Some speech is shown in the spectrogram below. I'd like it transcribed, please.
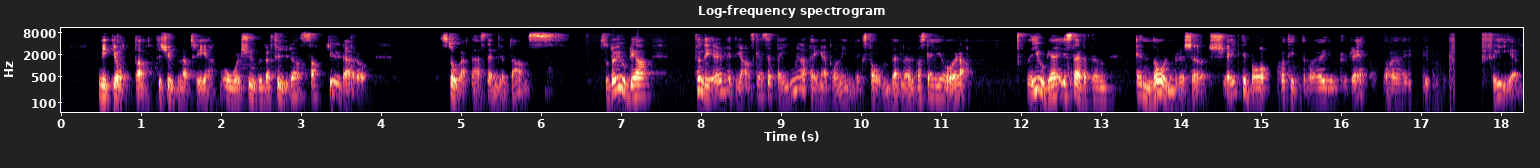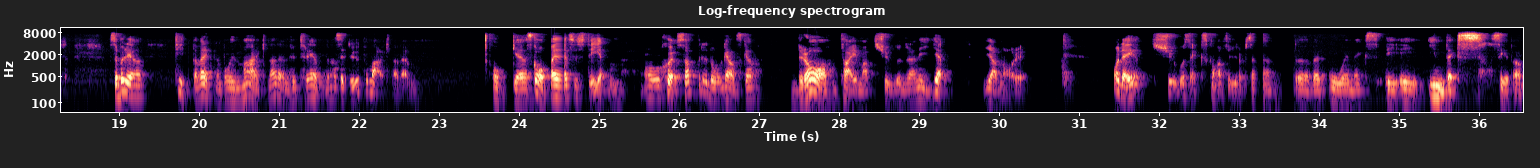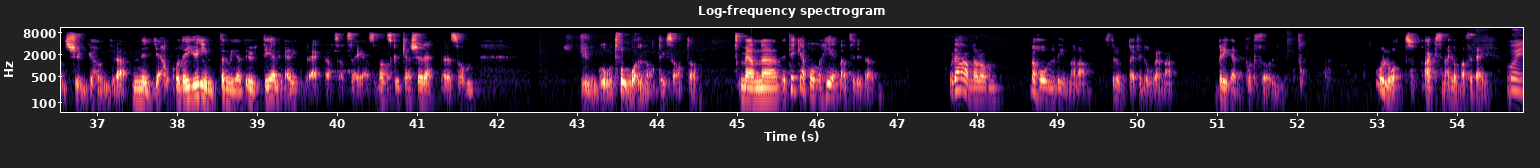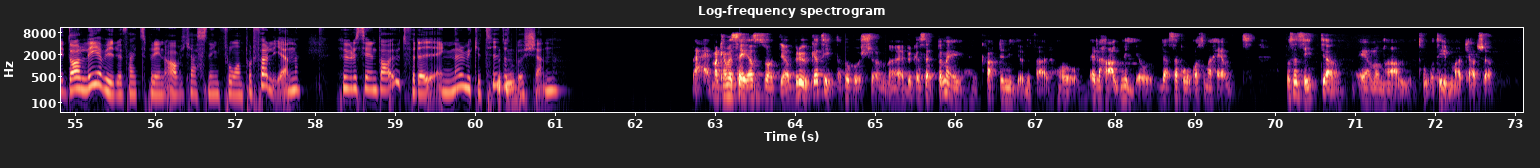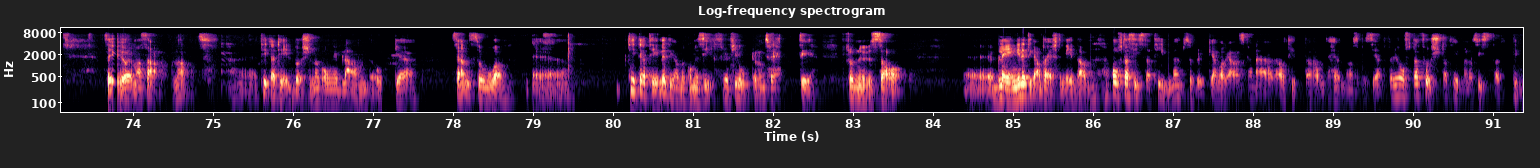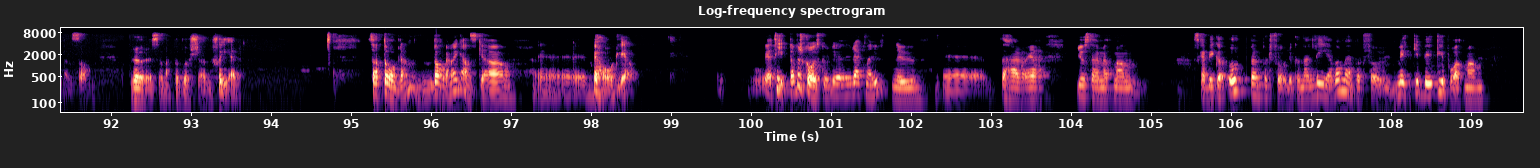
98 till 2003. År 2004 satt ju där och stod att det här stämde ju inte alls. Så då gjorde jag, funderade lite grann, ska jag sätta in mina pengar på en indexfond eller vad ska jag göra? Då gjorde jag istället en enorm research. Jag gick tillbaka och tittade vad jag gjort rätt, vad jag gjort fel. Så började jag titta verkligen på hur marknaden, hur trenderna sett ut på marknaden. Och eh, skapa ett system och sjösatte det då ganska bra tajmat 2009 i januari. Och det är 26,4 % över OMXPE-index sedan 2009. Och det är ju inte med utdelningar inräknat så att säga. Så man skulle kanske räkna det som 22 eller någonting sånt. Då. Men eh, det tickar på hela tiden. Och det handlar om behåll vinnarna, strunta i förlorarna, bred portfölj och låt aktierna jobba för dig. Och idag lever du faktiskt på din avkastning från portföljen. Hur ser en dag ut för dig? Ägnar du mycket tid mm. åt börsen? Nej, man kan väl säga så att jag brukar titta på börsen. Jag brukar sätta mig kvart i nio ungefär, och, eller halv nio och läsa på vad som har hänt. Och sen sitter jag en och en halv, två timmar kanske. Sen gör jag en massa annat. Eh, tittar till börsen någon gång ibland och eh, sen så eh, tittar jag till lite grann. Då kommer siffror 14.30 från USA. Eh, blänger lite grann på eftermiddagen. Ofta sista timmen så brukar jag vara ganska nära och titta om det händer något speciellt. För det är ofta första timmen och sista timmen som rörelserna på börsen sker. Så att dagarna, dagarna är ganska eh, behagliga. Jag tittar för skojs skull, jag räknar ut nu eh, det här med, just det här med att man ska bygga upp en portfölj och kunna leva med en portfölj. Mycket bygger på att man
